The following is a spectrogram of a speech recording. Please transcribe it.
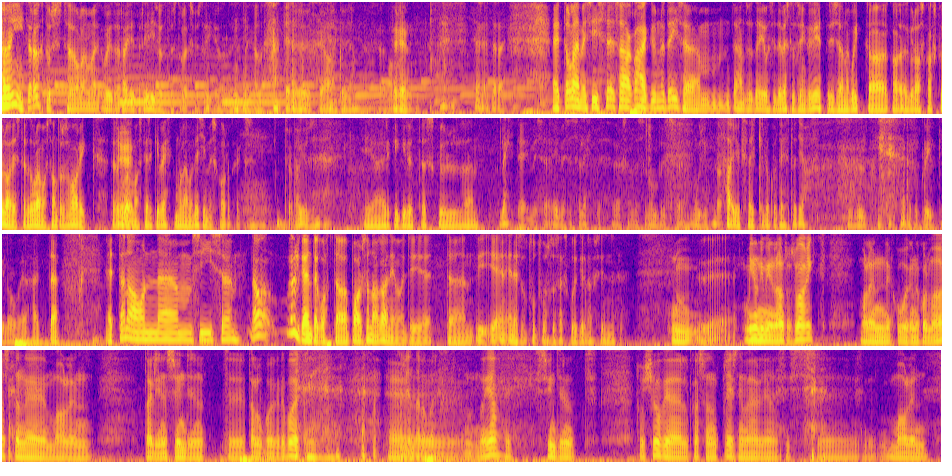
nii, tere õhtust, oleme, või tere, tere hilisõhtust oleks vist õige öelda siin igatahes. tere ööd peaaegu, jah. tere! tere, tere! et oleme siis saja kahekümne teise Tähenduse teejuhtide vestlusringiga eetris ja nagu ikka, ka külas kaks külalist, tere tulemast, Andrus Vaarik! tere, tere tulemast, Erkki Pehk, mõlemad esimest korda, eks? seda küll, jah. ja Erkki kirjutas küll äh, lehte eelmise, eelmisesse lehte, üheksandasse numbrisse muusika. sai üks väike lugu tehtud, jah rubriiki, rubriiki loo jah, et et täna on ähm, siis, äh, no öelge enda kohta paar sõna ka niimoodi, et äh, enesetutvustuseks, kuigi noh, siin mm, minu nimi on Andrus Vaarik, ma olen kuuekümne kolme aastane, ma olen Tallinnas sündinud äh, talupoegade poeg Tallinna talupoeg. nojah, sündinud Hruštšovi ajal, kasvanud Brežnevi ajal ja siis ma olen äh,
